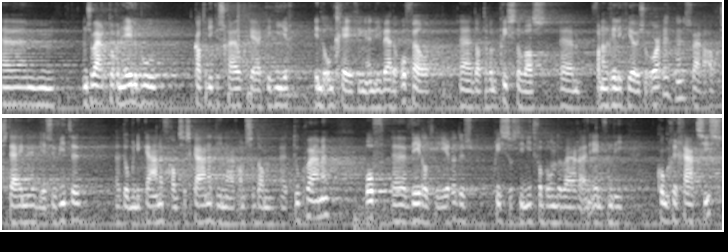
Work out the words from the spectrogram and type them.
Um, en zo waren toch een heleboel katholieke schuilkerken hier in de omgeving. En die werden ofwel uh, dat er een priester was um, van een religieuze orde. Hè, dus waren Augustijnen, Jezuïeten, uh, Dominicanen, Franciscanen die naar Amsterdam toekwamen. Of wereldheren, dus priesters die niet verbonden waren aan een van die congregaties.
